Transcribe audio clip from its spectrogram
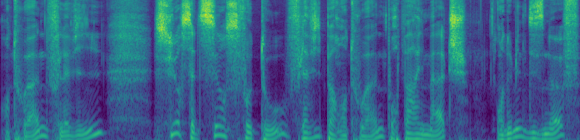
Antoine, Flavie, sur cette séance photo, Flavie par Antoine, pour Paris Match, en 2019.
